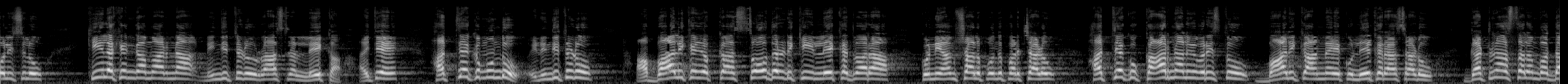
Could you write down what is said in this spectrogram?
పోలీసులు. కీలకంగా మారిన నిందితుడు రాసిన లేఖ. అయితే హత్యకు ముందు ఈ నిందితుడు ఆ బాలిక యొక్క సోదరుడికి లేఖ ద్వారా కొన్ని అంశాలు పొందుపరిచాడు. హత్యకు కారణాలు వివరిస్తూ బాలిక అన్నయ్యకు లేఖ రాశాడు. ఘటనా స్థలం వద్ద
